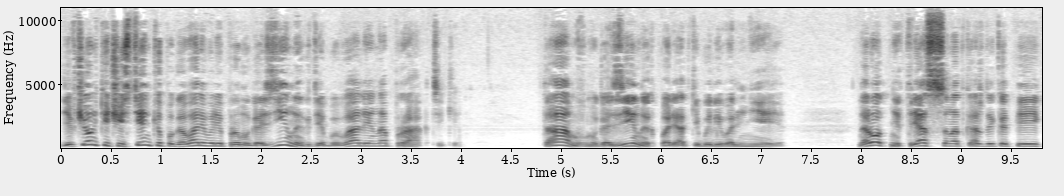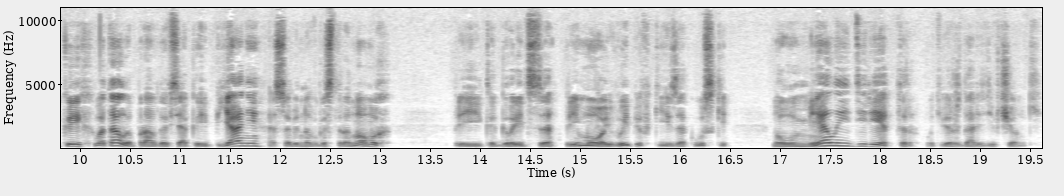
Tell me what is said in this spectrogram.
девчонки частенько поговаривали про магазины, где бывали на практике. Там, в магазинах, порядки были вольнее. Народ не трясся над каждой копейкой, хватало, правда, всякой пьяни, особенно в гастрономах, при, как говорится, прямой выпивке и закуске. Но умелый директор, утверждали девчонки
